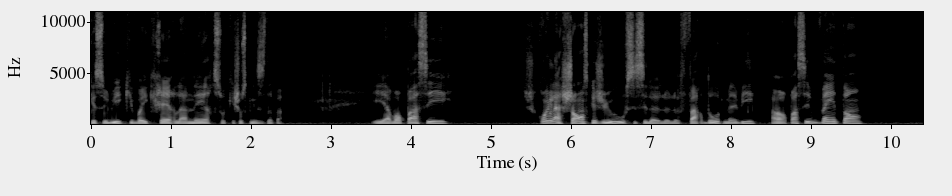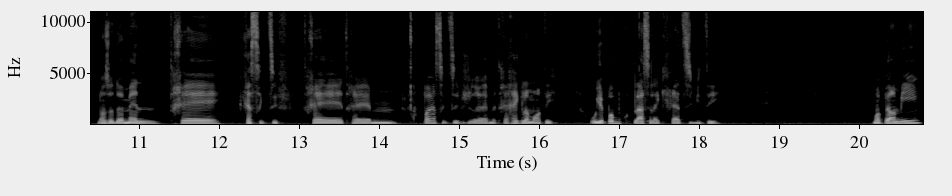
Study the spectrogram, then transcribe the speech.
que celui qui va écrire l'avenir sur quelque chose qui n'existe pas. Et avoir passé, je crois que la chance que j'ai eue aussi, c'est le, le, fardeau de ma vie, avoir passé 20 ans dans un domaine très restrictif, très, très, pas restrictif, je dirais, mais très réglementé où il n'y a pas beaucoup de place à la créativité, m'a permis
